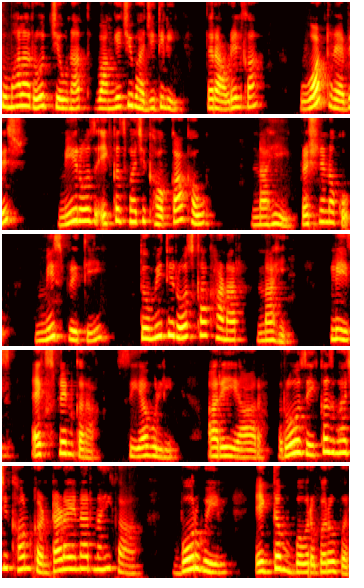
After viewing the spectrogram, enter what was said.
तुम्हाला रोज जेवणात वांग्याची भाजी दिली तर आवडेल का? व्हॉट रॅबिश मी रोज एकच भाजी खाऊ का खाऊ? नाही प्रश्न नको. मिस प्रीती तुम्ही ती रोज का खाणार? नाही. प्लीज एक्सप्लेन करा सिया बोलली. अरे यार रोज एकच भाजी खाऊन कंटाळा येणार नाही का? बोर होईल एकदम बर बरोबर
